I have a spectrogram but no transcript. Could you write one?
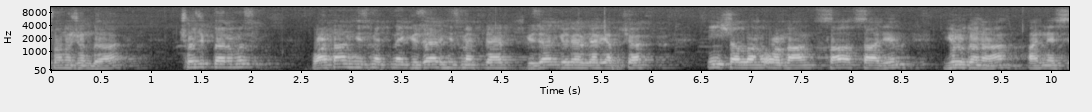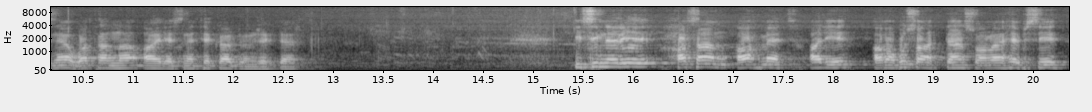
sonucunda çocuklarımız vatan hizmetine güzel hizmetler, güzel görevler yapacak. İnşallah oradan sağ salim yurduna, annesine, vatanına, ailesine tekrar dönecekler. İsimleri Hasan, Ahmet, Ali ama bu saatten sonra hepsi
